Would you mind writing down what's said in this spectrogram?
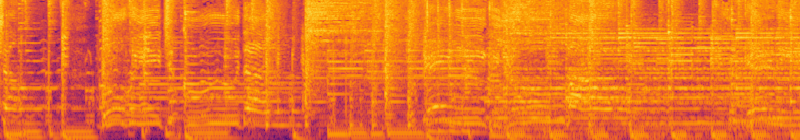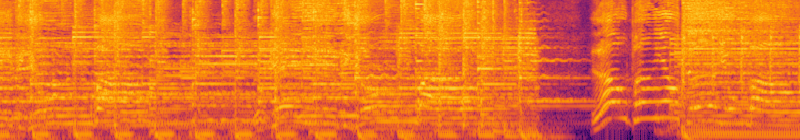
上不会一直孤单。我给你一个拥抱再给你一个拥抱我给你一个拥抱。老朋友的拥抱。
